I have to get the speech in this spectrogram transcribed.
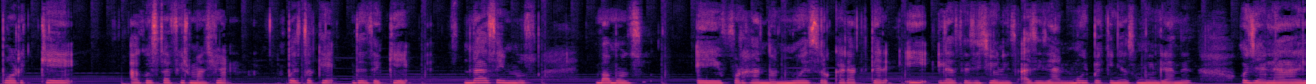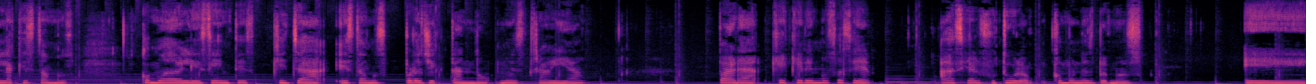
por qué hago esta afirmación, puesto que desde que nacemos vamos eh, forjando nuestro carácter y las decisiones, así sean muy pequeñas o muy grandes, o ya en la edad en la que estamos, como adolescentes que ya estamos proyectando nuestra vida para qué queremos hacer hacia el futuro, cómo nos vemos eh,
